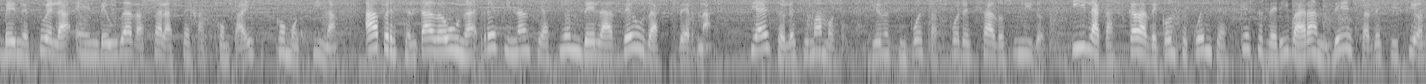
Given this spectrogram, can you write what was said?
Venezuela, endeudada hasta las cejas con países como China, ha presentado una refinanciación de la deuda externa. Si a eso le sumamos las sanciones impuestas por Estados Unidos y la cascada de consecuencias que se derivarán de esa decisión,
